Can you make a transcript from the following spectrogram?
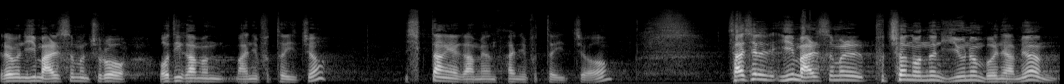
여러분 이 말씀은 주로 어디 가면 많이 붙어 있죠? 식당에 가면 많이 붙어 있죠. 사실 이 말씀을 붙여놓는 이유는 뭐냐면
